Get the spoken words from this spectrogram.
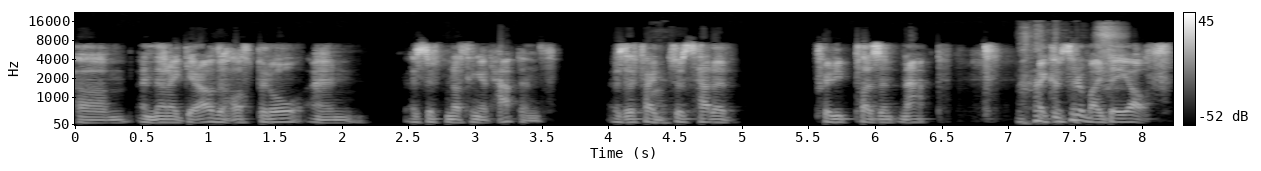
Um, and then I get out of the hospital and as if nothing had happened, as if I just had a pretty pleasant nap. I consider my day off.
